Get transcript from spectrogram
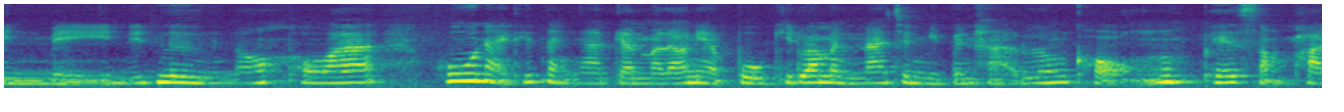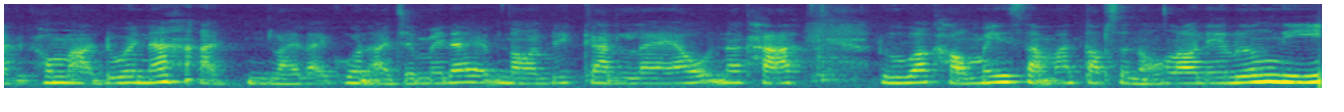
มินเมย์นิดนึงเนาะเพราะว่าคู่ไหนที่แต่งงานกันมาแล้วเนี่ยปูคิดว่ามันน่าจะมีปัญหาเรื่องของเพศสัมพันธ์เข้ามาด้วยนะอาจหลาย ๆ คนอาจจะไม่ได้นอนด้วยกันแล้วนะคะ หรือว่าเขาไม่สามารถตอบสนองเราในเรื่องนี้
